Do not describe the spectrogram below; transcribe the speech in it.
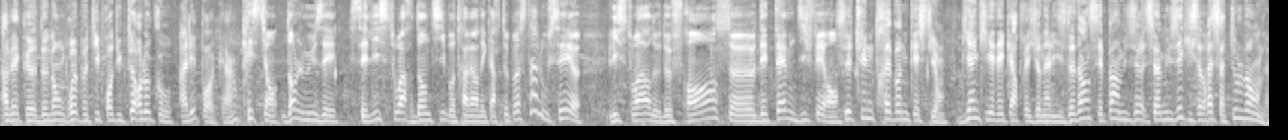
avec euh, de nombreux petits producteurs locaux à l'époque. Hein. Christian, dans le musée, c'est l'histoire d'Antibes au travers des cartes postales ou c'est euh, l'histoire de, France, euh, des thèmes différents? C'est une très bonne question. Bien qu'il y ait des cartes régionalistes dedans, c'est pas un musée, c'est un musée qui s'adresse à tout le monde.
